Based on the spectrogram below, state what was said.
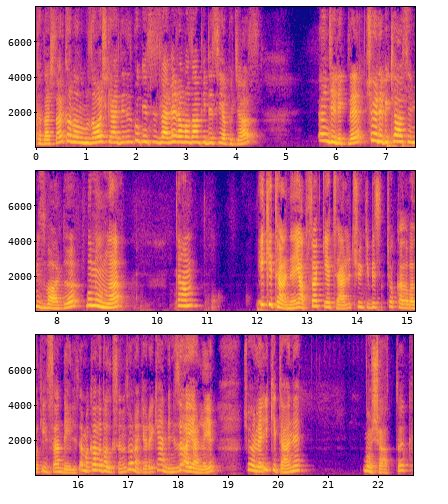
arkadaşlar kanalımıza hoş geldiniz. Bugün sizlerle Ramazan pidesi yapacağız. Öncelikle şöyle bir kasemiz vardı. Bununla tam iki tane yapsak yeterli. Çünkü biz çok kalabalık insan değiliz. Ama kalabalıksanız ona göre kendinizi ayarlayın. Şöyle iki tane boşalttık.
